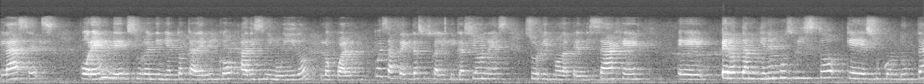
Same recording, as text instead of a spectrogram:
clases, por ende su rendimiento académico ha disminuido, lo cual pues afecta sus calificaciones, su ritmo de aprendizaje, eh, pero también hemos visto que su conducta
